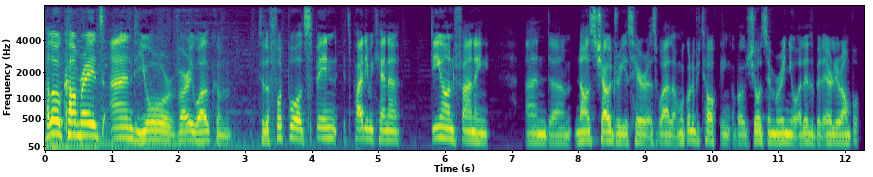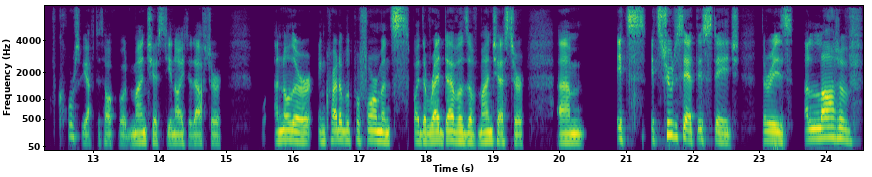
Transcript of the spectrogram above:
Hello, comrades, and you're very welcome to the football spin. It's Paddy McKenna, Dion Fanning, and um, Naz Chowdhury is here as well. And we're going to be talking about Jose Mourinho a little bit earlier on. But of course, we have to talk about Manchester United after another incredible performance by the Red Devils of Manchester. Um, it's it's true to say at this stage there is a lot of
